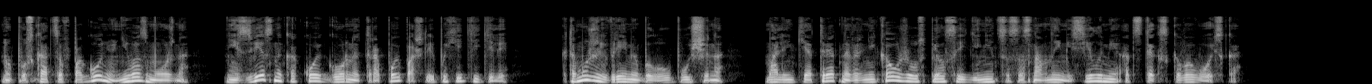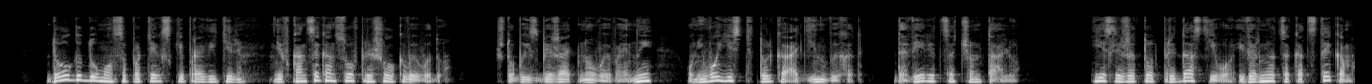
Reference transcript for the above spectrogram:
Но пускаться в погоню невозможно. Неизвестно, какой горной тропой пошли похитители. К тому же и время было упущено. Маленький отряд наверняка уже успел соединиться с основными силами ацтекского войска. Долго думал сапотекский правитель и в конце концов пришел к выводу. Чтобы избежать новой войны, у него есть только один выход – довериться Чонталю. Если же тот предаст его и вернется к ацтекам,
